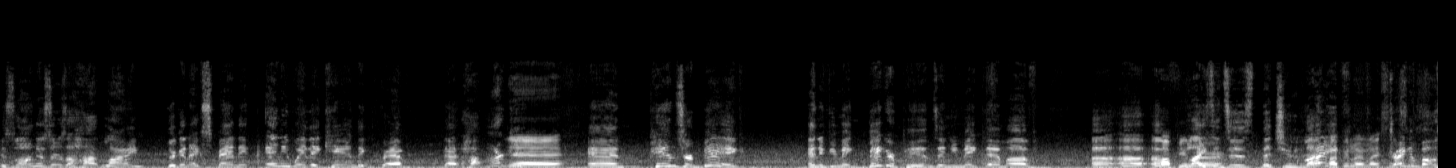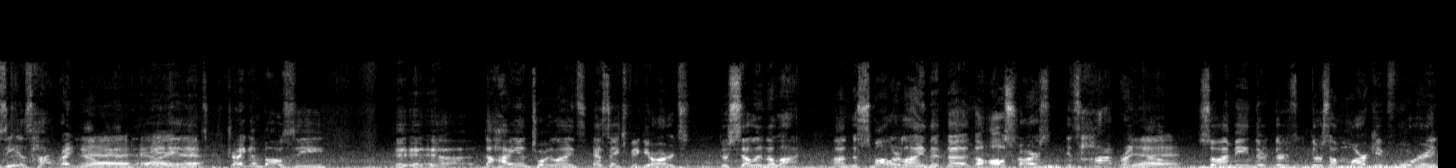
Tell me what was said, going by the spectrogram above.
As long as there's a hot line, they're gonna expand it any way they can to grab that hot market. Yeah. And pins are big, and if you make bigger pins and you make them of uh, uh, Popular- licenses that you Yeah, like, popular licenses. Dragon Ball Z is hot right now, Yeah, man. hell It- it- yeah. it's- Dragon Ball Z, uh, uh, the high-end toy lines, SH Figuarts, they're selling a lot. On the smaller line, the the, the All Stars, it's hot right Yeah. now. So I mean, there, there's there's a market for it.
